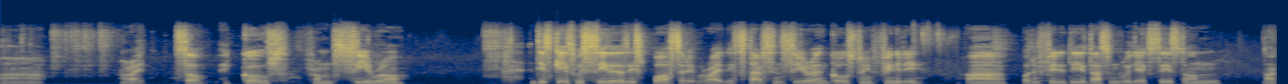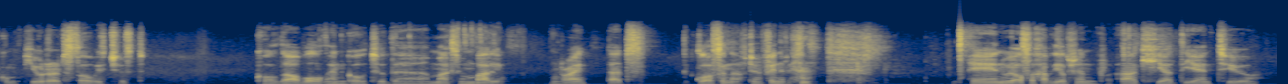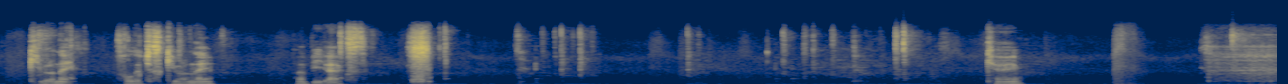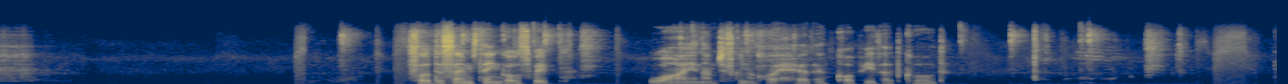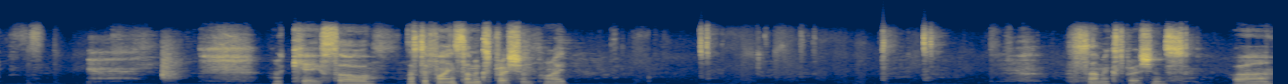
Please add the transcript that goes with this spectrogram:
Uh, all right, so it goes from zero in this case, we see that it's positive, right? It starts in zero and goes to infinity. Uh, but infinity doesn't really exist on a computer, so we just call double and go to the maximum value, right? That's close enough to infinity. and we also have the option uh, here at the end to give it a name. So let's just give it a name, that'd be x. Okay. So the same thing goes with y, and I'm just going to go ahead and copy that code. Okay, so let's define some expression, right? Some expressions. Uh,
